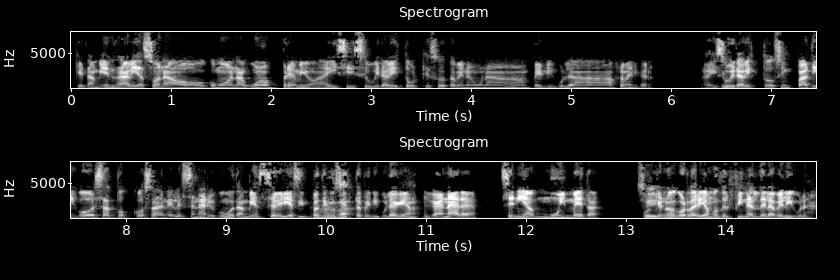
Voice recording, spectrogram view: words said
que también había sonado como en algunos premios. Ahí sí se hubiera visto, porque eso también es una película afroamericana. Ahí se hubiera visto simpático esas dos cosas en el escenario, como también se vería simpático si esta película ganara. Sería muy meta, porque nos acordaríamos del final de la película.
